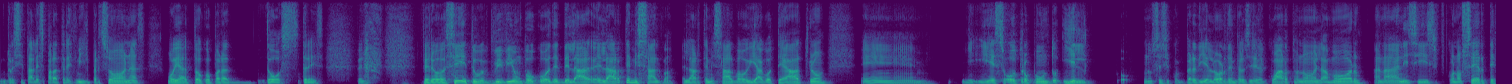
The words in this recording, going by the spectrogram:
recitales para 3.000 personas. Hoy toco para 2, 3. Pero, pero sí, tuve, viví un poco de- del ar- el arte me salva, el arte me salva. Hoy hago teatro eh, y, y es otro punto. Y el, no sé si perdí el orden, pero sería el cuarto, ¿no? El amor, análisis, conocerte,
